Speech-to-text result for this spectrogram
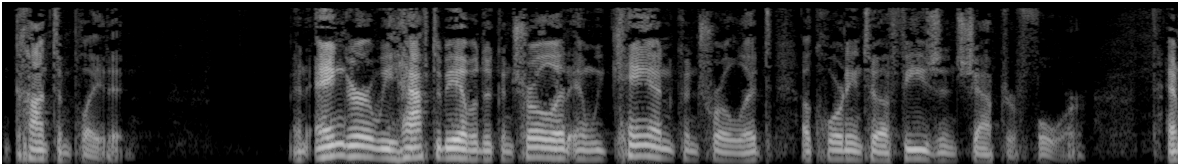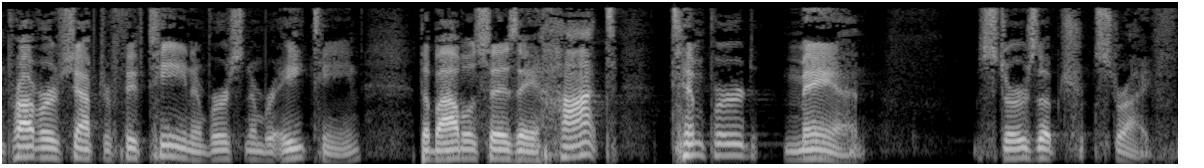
and contemplated. And anger, we have to be able to control it, and we can control it according to Ephesians chapter 4. And Proverbs chapter 15 and verse number 18, the Bible says, A hot tempered man stirs up tr- strife,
